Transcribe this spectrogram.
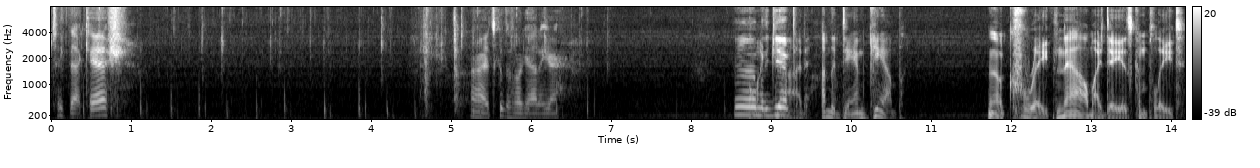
Take that cash. Alright, let's get the fuck out of here. Oh my god, I'm the damn gimp. Oh great, now my day is complete.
